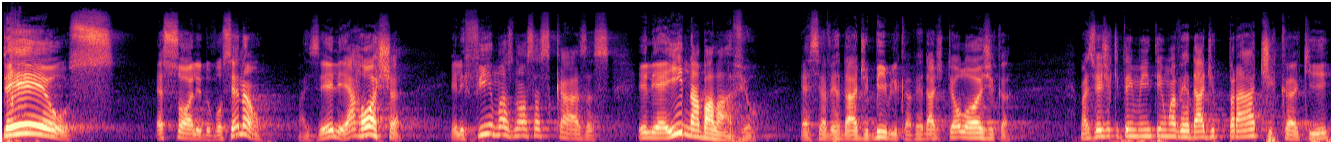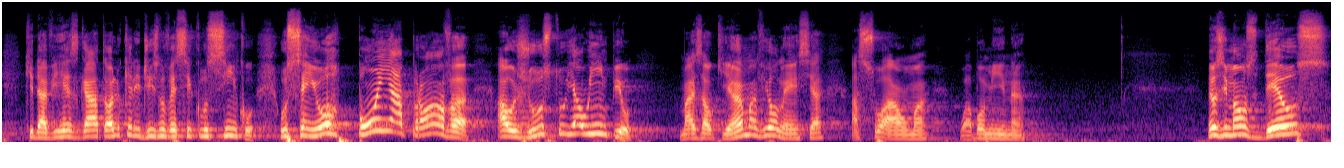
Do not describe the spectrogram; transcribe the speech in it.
Deus é sólido, você não, mas Ele é a rocha. Ele firma as nossas casas. Ele é inabalável. Essa é a verdade bíblica, a verdade teológica. Mas veja que também tem uma verdade prática aqui que Davi resgata. Olha o que ele diz no versículo 5: O Senhor põe à prova ao justo e ao ímpio, mas ao que ama a violência, a sua alma o abomina. Meus irmãos, Deus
